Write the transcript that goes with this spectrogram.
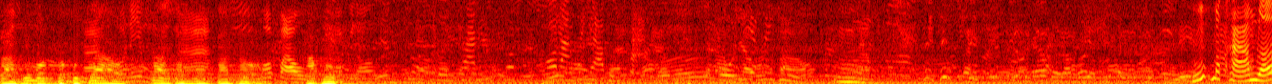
กราบนิมนต์พระคุณเจ้าได้ดำเนินการต่อพ่อเป่าครับผม พี่น้อง ส่วนฉันก็นางพญาผมขาวโอ้เรียกให้ถูก อืมหึมะขามเหรอ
